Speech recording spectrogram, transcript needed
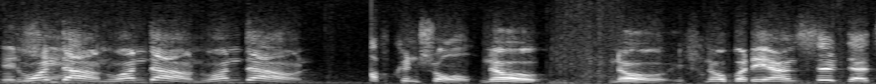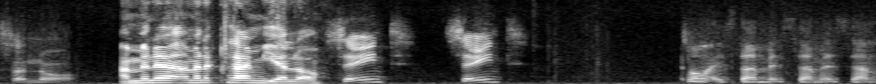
Good one shit. down, one down, one down. Up control. No, no. If nobody answered, that's a no. I'm gonna, I'm gonna climb yellow. Saint? Saint? It's not. It's them. It's them. It's them.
